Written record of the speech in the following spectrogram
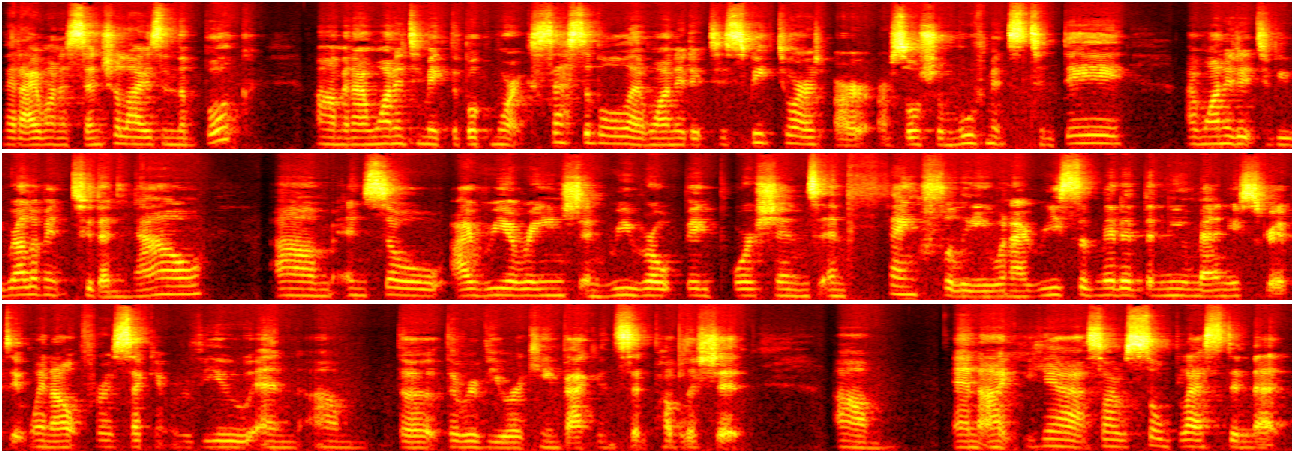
that i want to centralize in the book um, and i wanted to make the book more accessible i wanted it to speak to our, our, our social movements today i wanted it to be relevant to the now um, and so I rearranged and rewrote big portions. And thankfully, when I resubmitted the new manuscript, it went out for a second review, and um, the the reviewer came back and said publish it. Um, and I yeah, so I was so blessed in that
